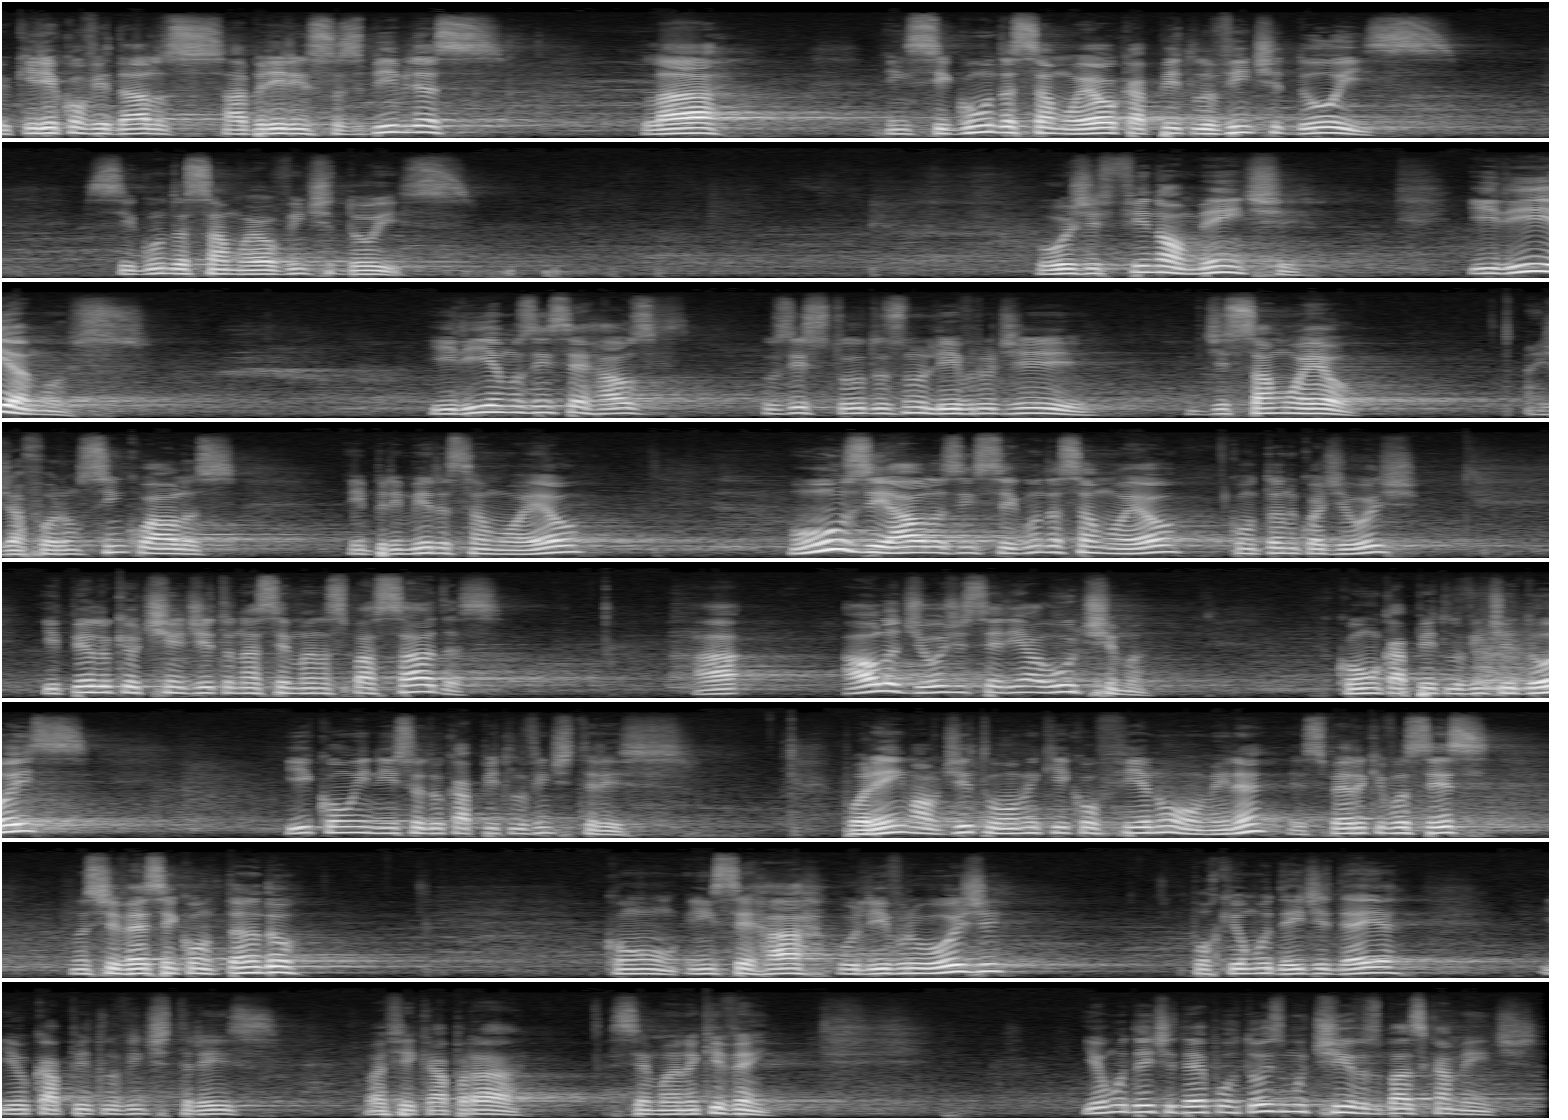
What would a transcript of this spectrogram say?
Eu queria convidá-los a abrirem suas Bíblias lá em 2 Samuel capítulo 22. 2 Samuel 22. Hoje finalmente iríamos iríamos encerrar os, os estudos no livro de, de Samuel. Já foram cinco aulas em 1 Samuel, 11 aulas em 2 Samuel contando com a de hoje. E pelo que eu tinha dito nas semanas passadas, a aula de hoje seria a última, com o capítulo 22 e com o início do capítulo 23. Porém, maldito homem que confia no homem, né? Espero que vocês não estivessem contando com encerrar o livro hoje, porque eu mudei de ideia e o capítulo 23 vai ficar para semana que vem. E eu mudei de ideia por dois motivos, basicamente.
